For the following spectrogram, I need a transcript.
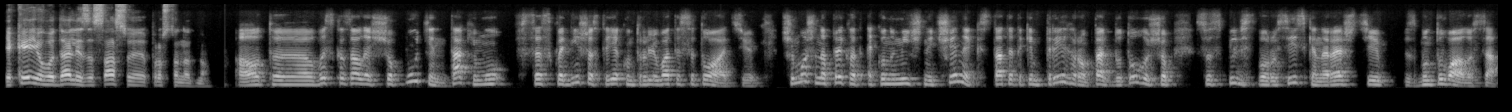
яке його далі засасує просто на дно. А от е, ви сказали, що Путін так йому все складніше стає контролювати ситуацію. Чи може, наприклад, економічний чинник стати таким тригером так до того, щоб суспільство російське нарешті збунтувалося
